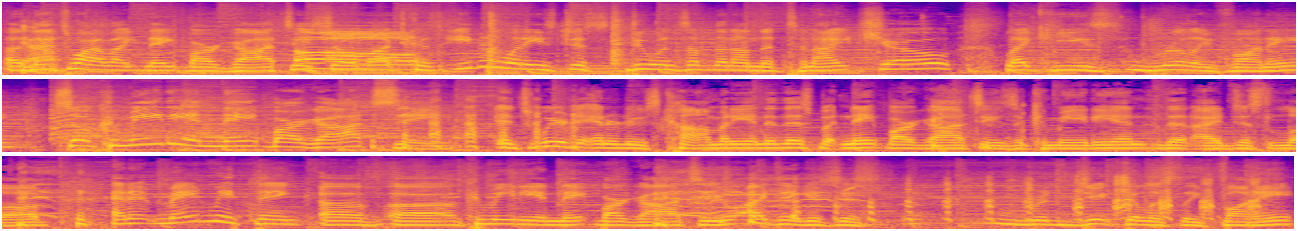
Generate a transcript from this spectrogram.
Uh, Yeah. That's why I like Nate Bargatze so Oh. much because even when he's just doing something on the Tonight Show, like he's really funny. So comedian Nate Bargatze, it's weird to introduce comedy into this, but Nate Bargatze is a comedian that I just love, and it made me think of uh, comedian Nate Bargatze, who I think is just ridiculously funny.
